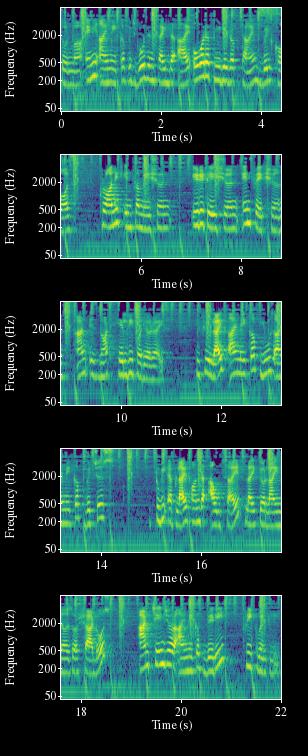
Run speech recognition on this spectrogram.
surma, any eye makeup which goes inside the eye over a period of time will cause chronic inflammation, irritation, infections and is not healthy for your eyes. If you like eye makeup, use eye makeup which is to be applied on the outside like your liners or shadows and change your eye makeup very frequently.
